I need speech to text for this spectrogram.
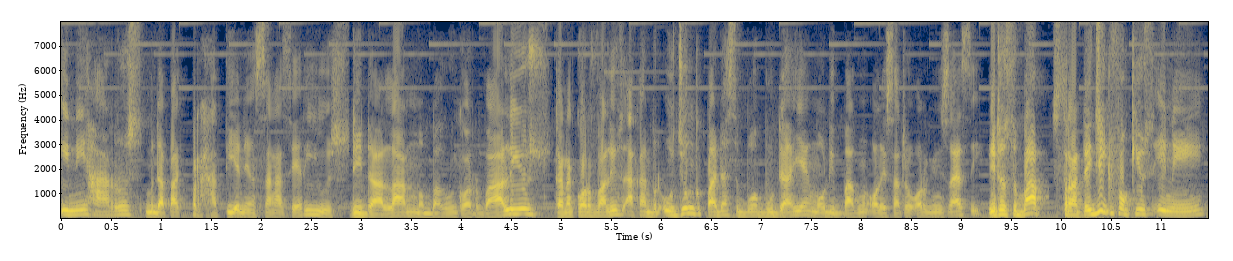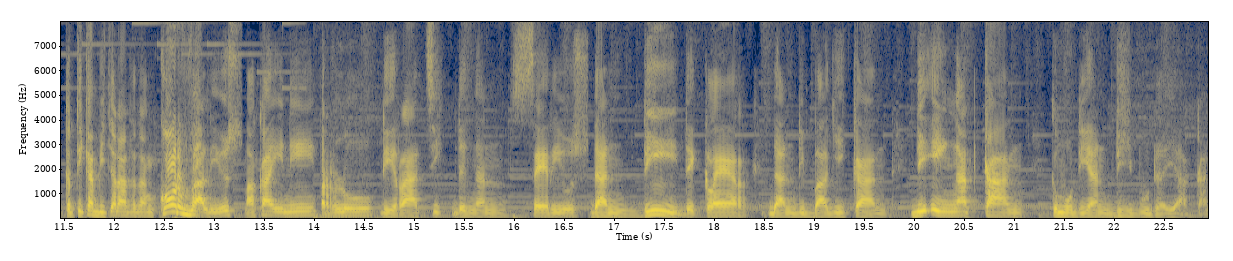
ini harus mendapat perhatian yang sangat serius di dalam membangun core values. Karena core values akan berujung kepada sebuah budaya yang mau dibangun oleh satu organisasi. Itu sebab strategic focus ini ketika bicara tentang core values, maka ini perlu diracik dengan serius dan dideklar dan dibagikan diingatkan, diingatkan, kemudian dibudayakan.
